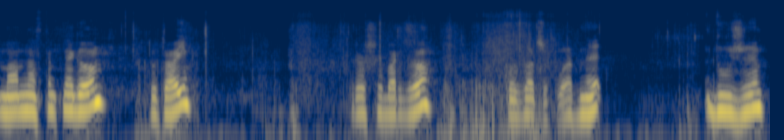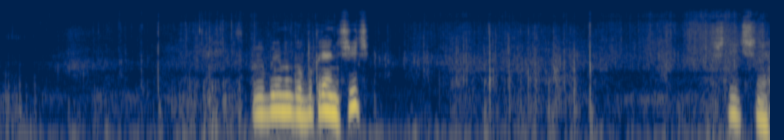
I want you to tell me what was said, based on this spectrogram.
Mam następnego tutaj. Proszę bardzo. Kozaczek ładny, duży. Spróbujemy go wykręcić. Ślicznie.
